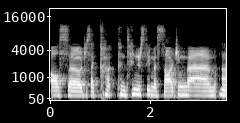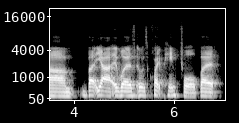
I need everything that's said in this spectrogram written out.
also just like co- continuously massaging them. Mm-hmm. Um, but yeah, it was it was quite painful. But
